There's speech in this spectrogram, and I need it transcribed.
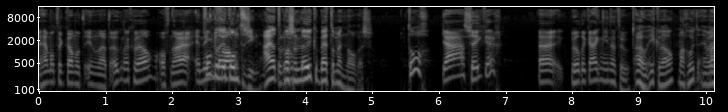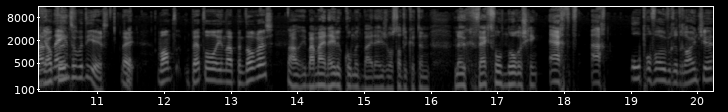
Hamilton kan het inderdaad ook nog wel. Of nou ja, in Vond ik leuk om te zien. Hij had, was een leuke battle met Norris. Toch? Ja, zeker. Eh, ik wilde er eigenlijk niet naartoe. Oh, ik wel. Maar goed. En wat Maar jouw nee, punt? doen we die eerst. Nee. Nee. Want battle inderdaad met Norris. Nou, bij mijn hele comment bij deze was dat ik het een leuk gevecht vond. Norris ging echt, echt op of over het randje.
